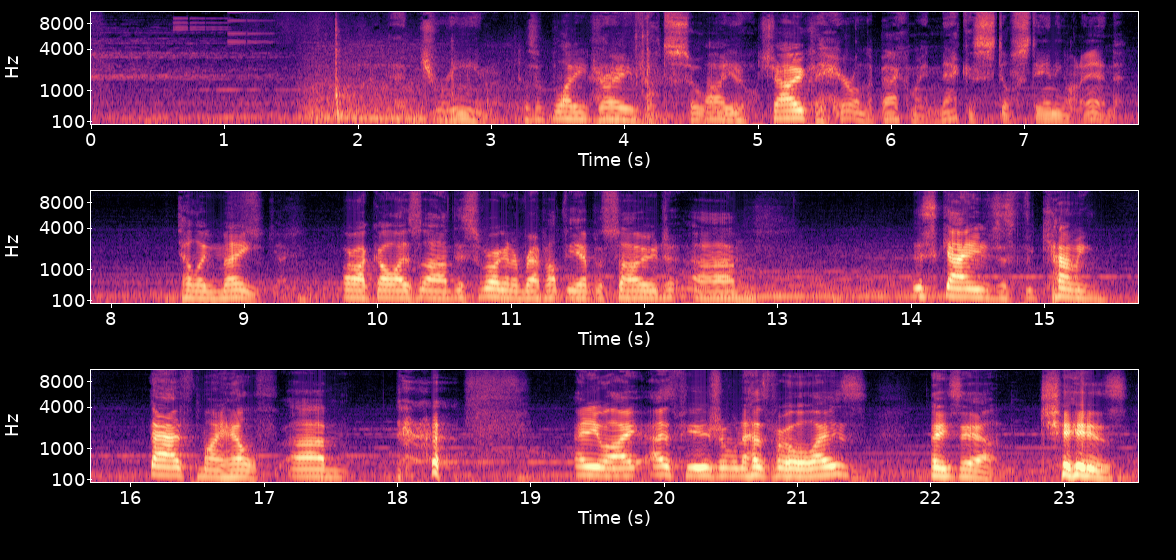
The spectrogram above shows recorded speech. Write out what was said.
That dream. It was a bloody dream. felt so oh, you're real. The hair on the back of my neck is still standing on end. telling me. All right, guys, uh, this is where I'm going to wrap up the episode. Um, this game's just becoming bad for my health. Um, anyway, as per usual and as per always, peace out. Cheers.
